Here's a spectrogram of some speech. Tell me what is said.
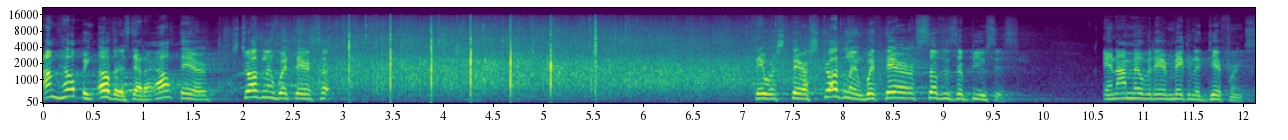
I'm helping others that are out there struggling with their. They were, they're struggling with their substance abuses. And I'm over there making a difference,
